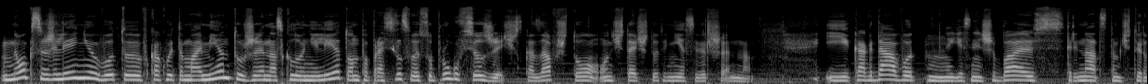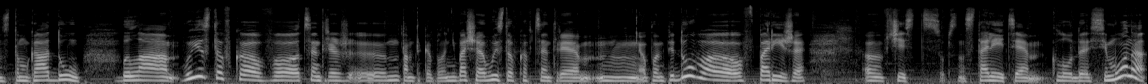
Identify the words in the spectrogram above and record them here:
но, к сожалению, вот э, в какой-то момент уже на склоне лет он попросил свою супругу все сжечь, сказав, что он считает, что это несовершенно. И когда вот, если не ошибаюсь, в 13-14 году была выставка в центре, э, ну там такая была небольшая выставка в центре м, Помпиду в Париже, э, в честь, собственно, столетия Клода Симона,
